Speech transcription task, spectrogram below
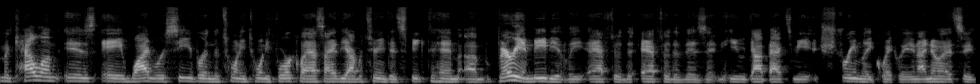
McCallum is a wide receiver in the 2024 class. I had the opportunity to speak to him um, very immediately after the after the visit, and he got back to me extremely quickly. And I know it's a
